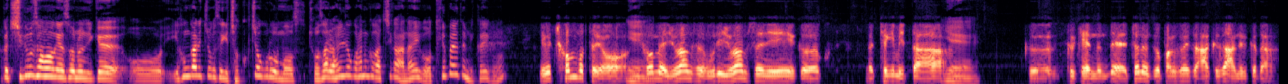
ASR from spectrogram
그러니까 지금 상황에서는 이게 어, 이 헝가리 쪽에서 이게 적극적으로 뭐 조사를 하려고 하는 것 같지가 않아요. 이거 어떻게 봐야 됩니까, 이거? 이게 처음부터요. 예. 처음에 유람선 우리 유람선이 그 책임이 있다. 예. 그 그렇게 했는데 저는 그 방송에서 아 그거 아닐 거다.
